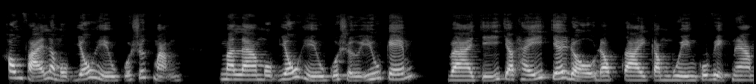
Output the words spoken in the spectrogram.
không phải là một dấu hiệu của sức mạnh, mà là một dấu hiệu của sự yếu kém và chỉ cho thấy chế độ độc tài cầm quyền của Việt Nam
